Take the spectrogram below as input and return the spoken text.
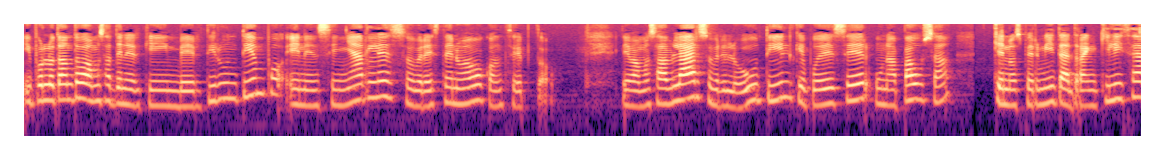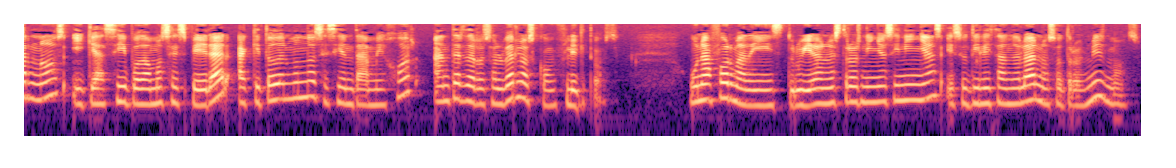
y por lo tanto vamos a tener que invertir un tiempo en enseñarles sobre este nuevo concepto. Le vamos a hablar sobre lo útil que puede ser una pausa que nos permita tranquilizarnos y que así podamos esperar a que todo el mundo se sienta mejor antes de resolver los conflictos. Una forma de instruir a nuestros niños y niñas es utilizándola nosotros mismos.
